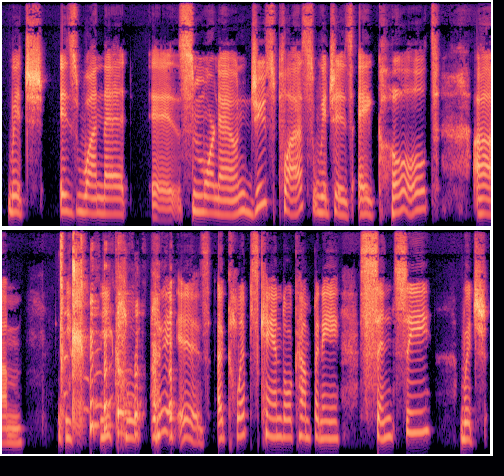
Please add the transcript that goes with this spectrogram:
which is one that is more known. Juice Plus, which is a cult. Um, it is Eclipse Candle Company, Scentsy, which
